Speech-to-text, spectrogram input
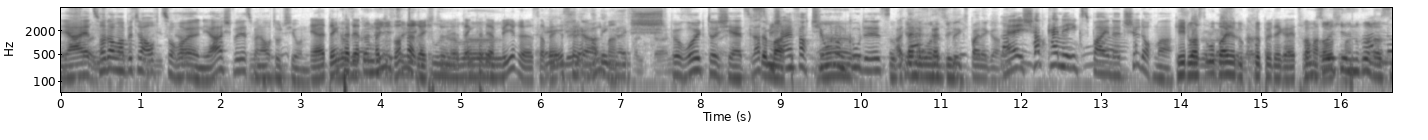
Ja, jetzt hör doch mal bitte auf zu heulen, ja? Ich will jetzt mein Auto tunen. Ja, er denkt halt, er hat irgendwelche eh Sonderrechte. tun, er denkt halt, er wäre es, aber er ist halt ein Mann. Psst, beruhigt euch jetzt. Lass mich einfach tunen Ja. und gut ist. Okay. Halt deine Fresse, du X-Beiniger. Hey, ich hab keine X-Beine. Chill doch mal. Okay, du hast O-Beine, du Krüppel, Digga. Jetzt fahr Warum mal soll raus, ich ihn in Mann. Ruhe lassen?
